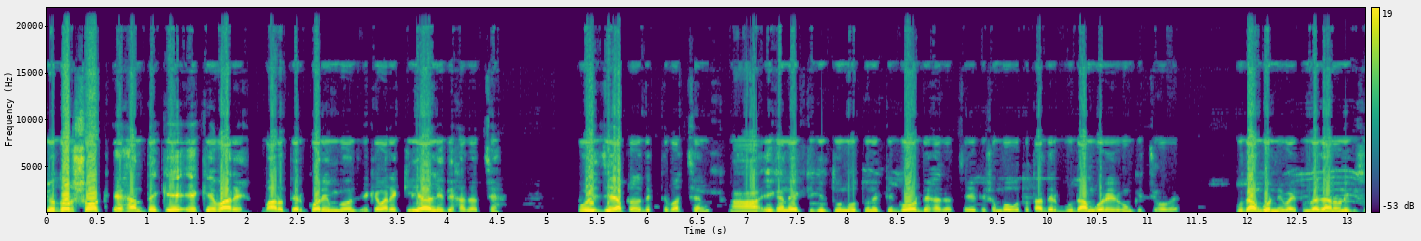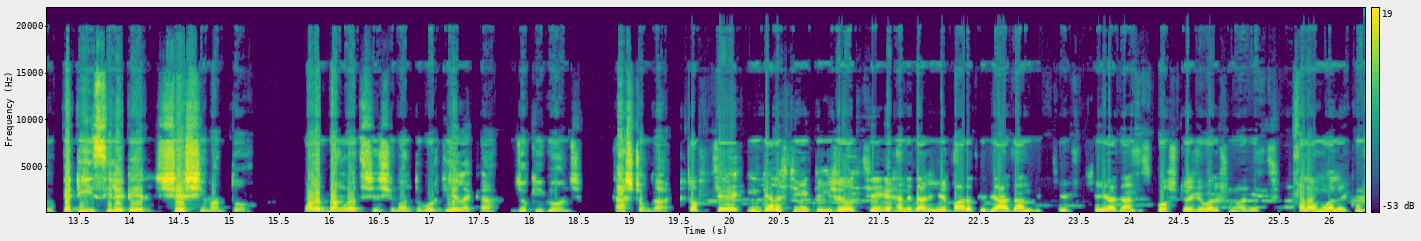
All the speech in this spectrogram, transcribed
প্রিয় দর্শক এখান থেকে একেবারে ভারতের করিমগঞ্জ একেবারে ক্লিয়ারলি দেখা যাচ্ছে। ওই যে আপনারা দেখতে পাচ্ছেন এখানে একটি কিন্তু নতুন একটি গড় দেখা যাচ্ছে। এটি সম্ভবত তাদের গুদাম গড় এরকম কিছু হবে। গুদাম গড় নি ভাই তোমরা জানো নি কিছু? এটি সিলেটের শেষ সীমান্ত ভারত বাংলাদেশের সীমান্তবর্তী এলাকা জকিগঞ্জ কাস্টম ঘাট সবচেয়ে ইন্টারেস্টিং একটি বিষয় হচ্ছে এখানে দাঁড়িয়ে ভারতে যে আজান দিচ্ছে সেই আজান স্পষ্ট একেবারে শোনা যাচ্ছে। আসসালামু আলাইকুম।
